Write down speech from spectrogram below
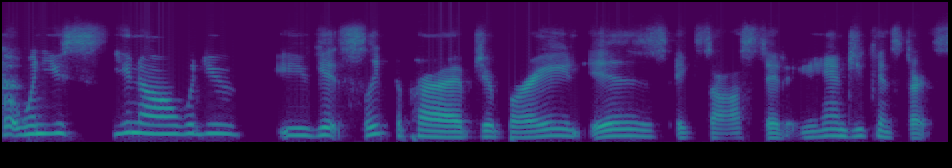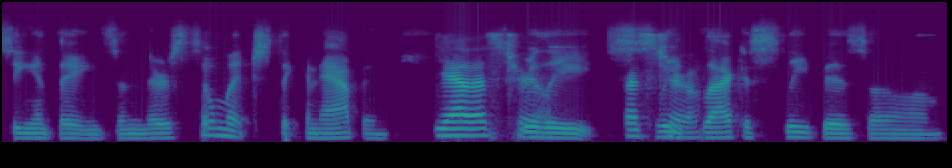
But when you you know when you you get sleep deprived, your brain is exhausted, and you can start seeing things. And there's so much that can happen. Yeah, that's true. Really, that's sleep, true. Lack of sleep is um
